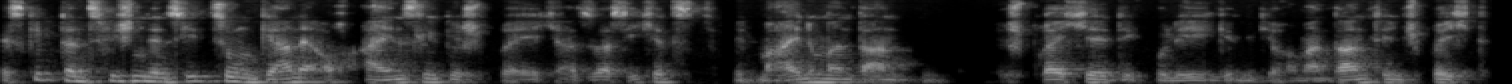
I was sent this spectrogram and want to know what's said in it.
Es gibt dann zwischen den Sitzungen gerne auch Einzelgespräche. Also dass ich jetzt mit meinem Mandanten spreche, die Kollegin mit ihrer Mandantin spricht,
